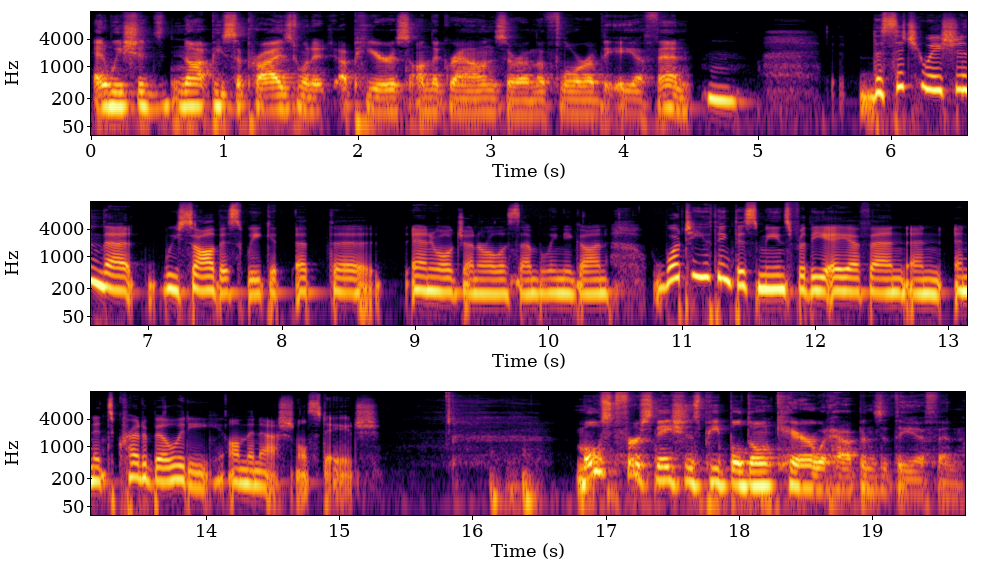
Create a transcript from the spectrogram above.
and we should not be surprised when it appears on the grounds or on the floor of the afn hmm. the situation that we saw this week at, at the annual general assembly niigaan what do you think this means for the afn and, and its credibility on the national stage most First Nations people don't care what happens at the AFN.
